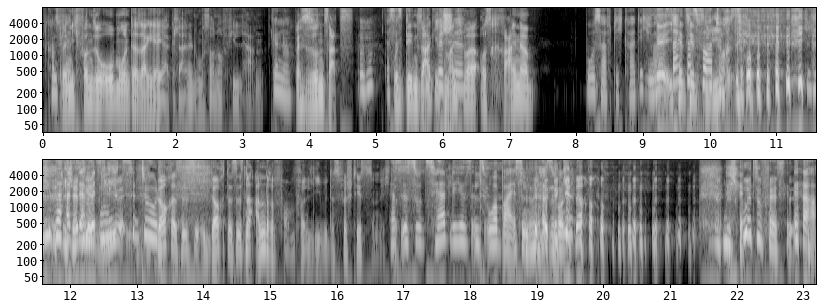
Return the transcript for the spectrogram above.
Ist, Komplett. wenn ich von so oben runter sage, ja, ja, Kleine, du musst auch noch viel lernen. Genau. Weil das ist so ein Satz. Das Und ist den sage ich manchmal aus reiner Boshaftigkeit. Ich weiß. Nee, ich Sag das jetzt Wort Liebe- doch so. Liebe hat damit nichts zu tun. Doch, es ist, doch, das ist eine andere Form von Liebe. Das verstehst du nicht. Das, ist so zärtliches ins Ohr beißen oder so. Ne? genau. eine Spur zu feste. Ja,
